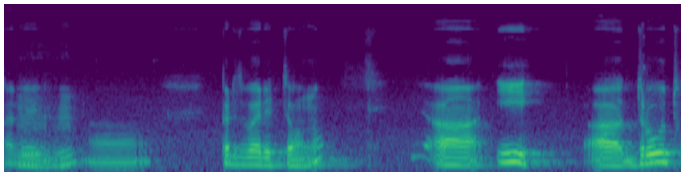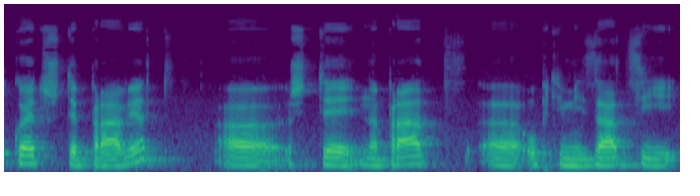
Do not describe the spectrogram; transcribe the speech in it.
нали, mm-hmm. а, предварително. а, и а, другото, което ще правят, а, ще направят а, оптимизации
